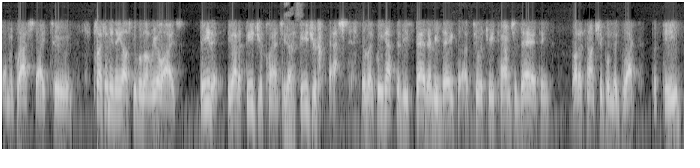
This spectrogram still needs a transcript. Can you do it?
I'm a grass guy too. It's like anything else. People don't realize. Feed it. You got to feed your plants. You yes. got to feed your grass. It's like we have to be fed every day, uh, two or three times a day. I think a lot of times people neglect to feed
